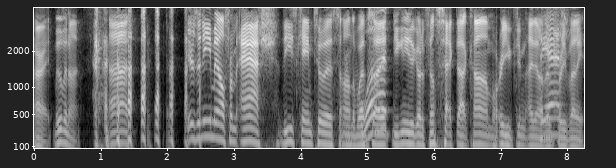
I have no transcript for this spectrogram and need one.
All right, moving on. Uh, here's an email from Ash. These came to us on the website. What? You can either go to filmsack.com or you can. I know Hey, that's Ash. pretty funny.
